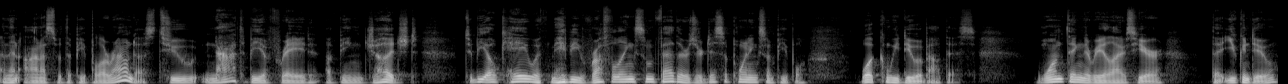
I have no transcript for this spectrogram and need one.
and then honest with the people around us, to not be afraid of being judged, to be okay with maybe ruffling some feathers or disappointing some people. What can we do about this? One thing to realize here that you can do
